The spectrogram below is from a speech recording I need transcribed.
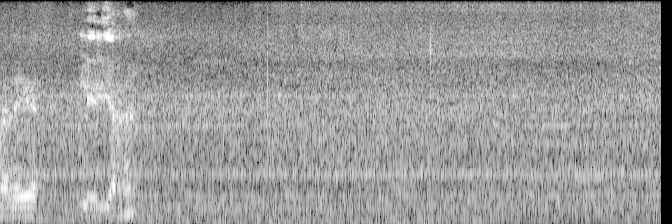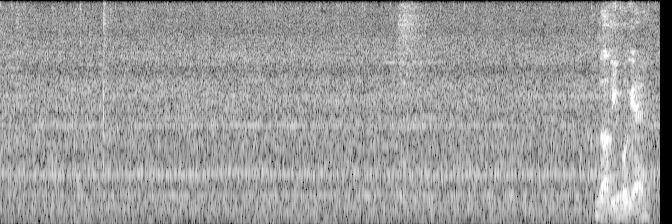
मैंने ये ले लिया है। ज़्यादा हो गया है।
